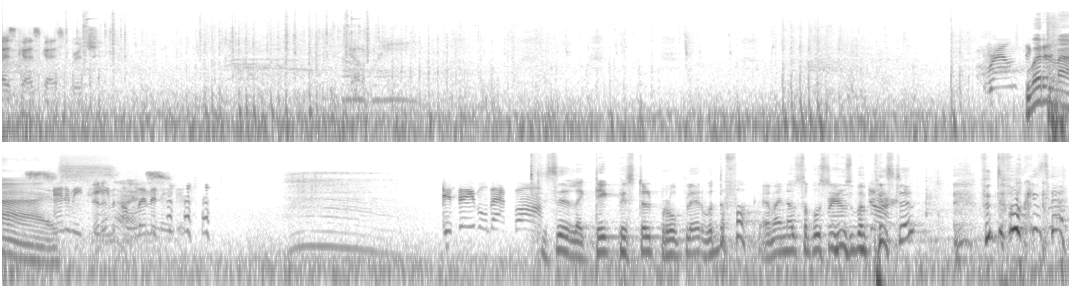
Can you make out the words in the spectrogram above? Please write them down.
guys, guys, guys, bridge. Got him. Round Very nice. Enemy Very team nice. eliminated. Disable that bomb. This is like take pistol pro player. What the fuck? Am I not supposed to use my start. pistol? what the fuck is that?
